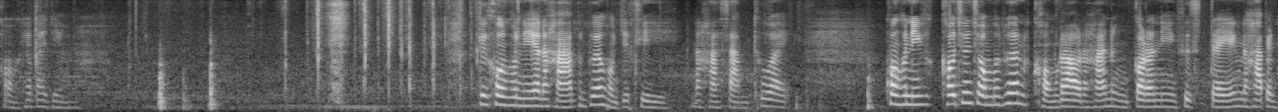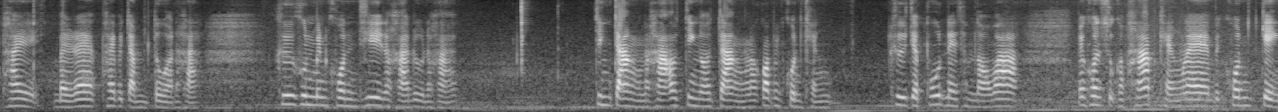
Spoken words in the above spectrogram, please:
ขอแค่ใบเดียวนะ คือคนคนนี้นะคะ เป็นเพื่อนของ GT นะคะสามถ้วย คนคนนี้เขาชื่นชมเพื่อนๆของเรานะคะหนึ่งกรณีคือสเตรงนะคะ เป็นไพ่ใบแรกไพ่ประจำตัวนะคะ คือคุณเป็นคนที่นะคะดูนะคะ จริงจังนะคะ เอาจริงเอาจัง แล้วก็เป็นคนแข็ง คือจะพูดในทำนองว่า เป็นคนสุขภาพแข็งแรง เป็นคนเก่ง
